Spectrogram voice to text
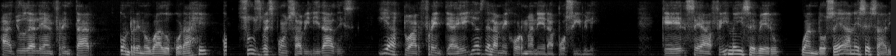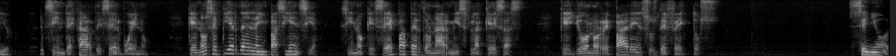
Ayúdale a enfrentar con renovado coraje sus responsabilidades y a actuar frente a ellas de la mejor manera posible. Que Él sea firme y severo cuando sea necesario sin dejar de ser bueno, que no se pierda en la impaciencia, sino que sepa perdonar mis flaquezas, que yo no repare en sus defectos. Señor,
